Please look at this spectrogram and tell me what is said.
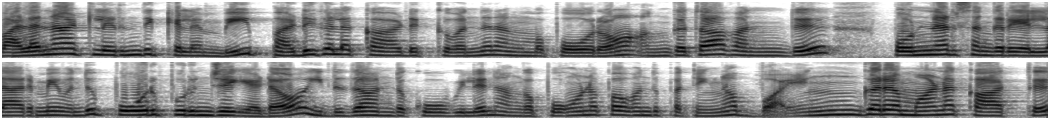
வளநாட்டிலிருந்து கிளம்பி படுகலக்காடுக்கு வந்து நம்ம போகிறோம் அங்கே தான் வந்து பொன்னர் சங்கர் எல்லாருமே வந்து போர் புரிஞ்ச இடம். இதுதான் அந்த கோவில். நாங்கள் போனப்போ வந்து பார்த்திங்கன்னா பயங்கரமான காற்று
